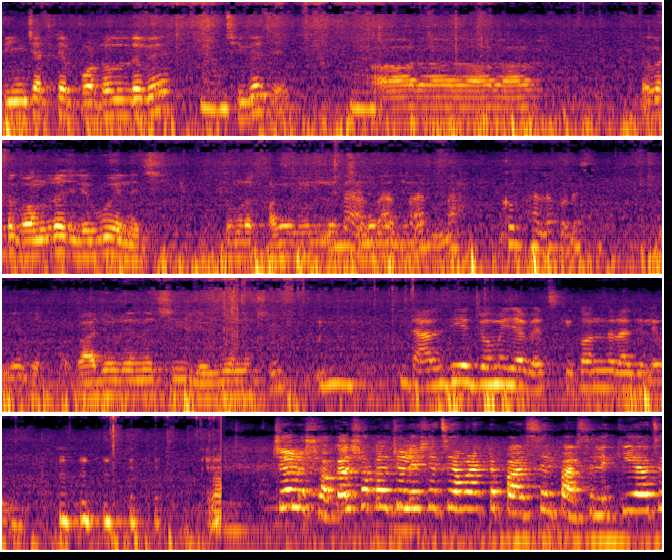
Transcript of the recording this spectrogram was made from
তিন চারটে পটল দেবে ঠিক আছে? আর আর আর দেখো একটা গন্ধরাজ লেবু এনেছি তোমরা খাবে বললে ছেলে খুব ভালো করেছে। ঠিক আছে? গাজর এনেছি লেবু এনেছি। ডাল দিয়ে জমে যাবে আজকে গন্ধরাজ লেবু। চলো, সকাল সকাল চলে এসেছে আমার একটা পার্সেল পার্সেলে কি আছে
